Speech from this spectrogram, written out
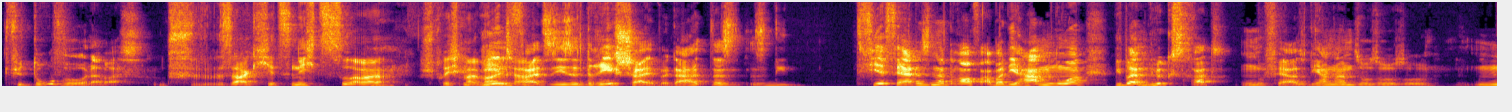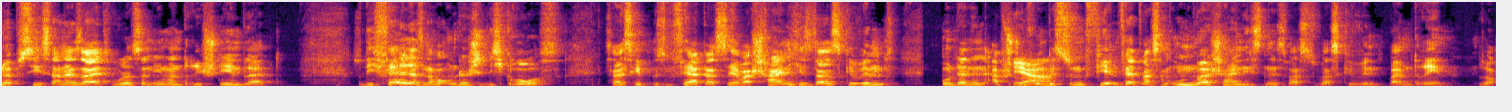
für Doofe oder was? Sage ich jetzt nichts zu, aber sprich mal weiter. Jedenfalls, diese Drehscheibe, da, das, das, die vier Pferde sind da drauf, aber die haben nur, wie beim Glücksrad ungefähr, also die haben dann so, so, so Nöpsis an der Seite, wo das dann irgendwann dreh- stehen bleibt. So, die Felder sind aber unterschiedlich groß. Das heißt, es gibt ein Pferd, das sehr wahrscheinlich ist, dass es gewinnt, und dann in der Abstufung Ja. bis zu einem vierten Pferd, was am unwahrscheinlichsten ist, was, was gewinnt beim Drehen. So.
